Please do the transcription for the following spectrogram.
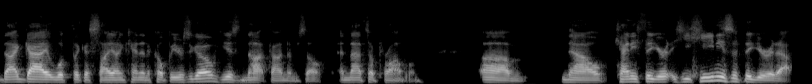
that guy looked like a Cy Young candidate a couple years ago. He has not found himself, and that's a problem. Um, now, can he figure it? He, he needs to figure it out.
